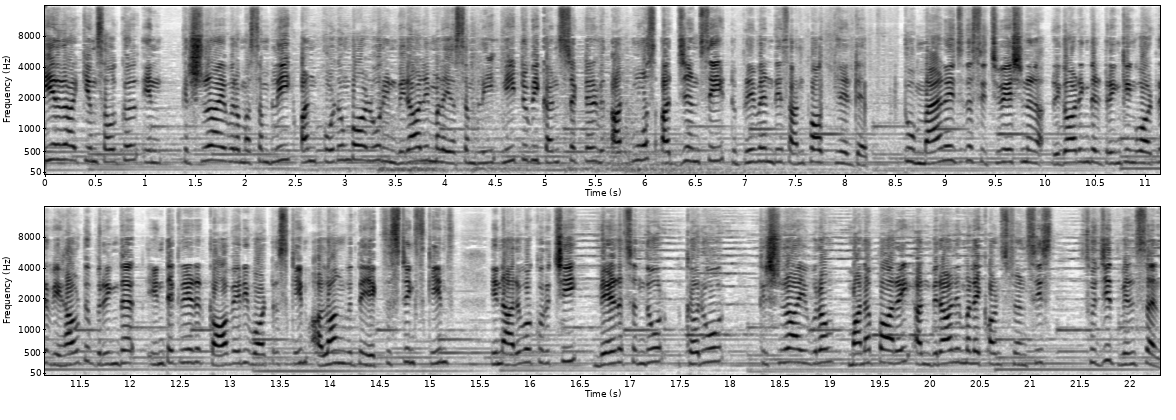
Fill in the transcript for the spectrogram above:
Veerakyam Circle in Krishnarayapuram Assembly, and Kodumbalur in Viralimalai Assembly need to be constructed with utmost urgency to prevent this unfortunate death. To manage the situation regarding the drinking water, we have to bring the integrated Kaveri water scheme along with the existing schemes in Aruvakuruchi, Vedasandur, Karur, Krishnarayapuram, Manaparai, and Viralimalai constituencies. Sujit Wilson,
